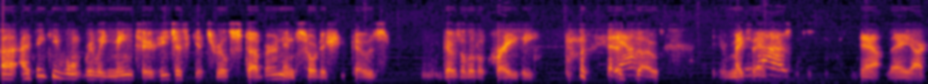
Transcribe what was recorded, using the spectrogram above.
Uh, I think he won't really mean to. He just gets real stubborn and sort of goes goes a little crazy. Yeah. so it makes he sense. does. Yeah, there you are.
